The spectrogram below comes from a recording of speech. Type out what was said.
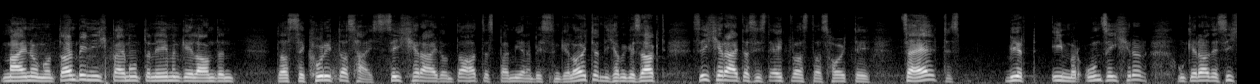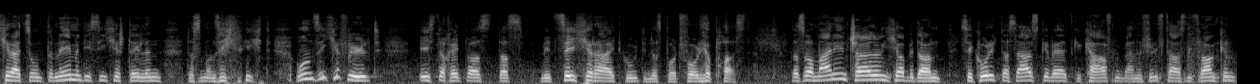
Meinung. Und dann bin ich beim Unternehmen gelandet, das Securitas heißt, Sicherheit. Und da hat es bei mir ein bisschen geläutet. Und ich habe gesagt, Sicherheit, das ist etwas, das heute zählt. Es wird immer unsicherer und gerade Sicherheitsunternehmen, die sicherstellen, dass man sich nicht unsicher fühlt, ist doch etwas, das mit Sicherheit gut in das Portfolio passt. Das war meine Entscheidung. Ich habe dann Securitas ausgewählt, gekauft mit meinen 5000 Franken.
